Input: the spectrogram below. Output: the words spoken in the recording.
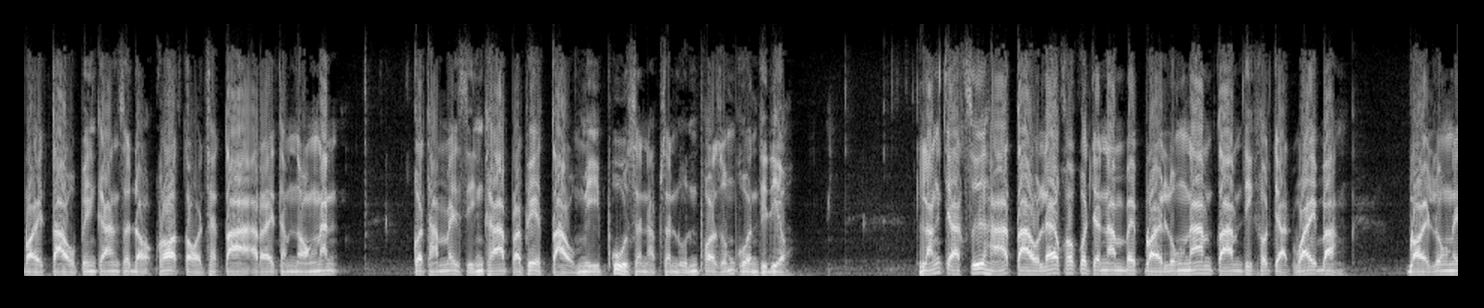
ปล่อยเต่าเป็นการสะเดาะเคราะห์ต่อชะตาอะไรทำนองนั้น ก็ทำให้สินค้าประเภทเต่ามีผู้สนับสนุนพอสมควรทีเดียว หลังจากซื้อหาเต่าแล้วเขาก็จะนำไปปล่อยลงน้ำตามที่เขาจัดไว้บ้าง ปล่อยลงใน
